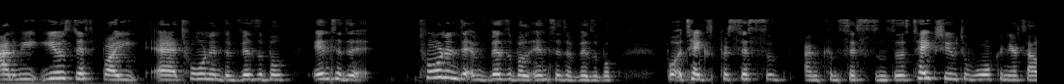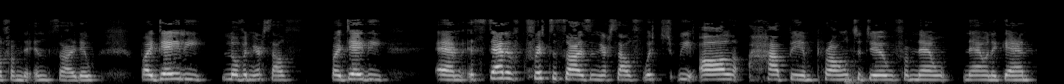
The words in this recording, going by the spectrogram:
and we use this by uh, turning the visible into the turning the invisible into the visible. But it takes persistence and consistency. It takes you to work on yourself from the inside out by daily loving yourself, by daily um, instead of criticizing yourself, which we all have been prone to do from now now and again,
